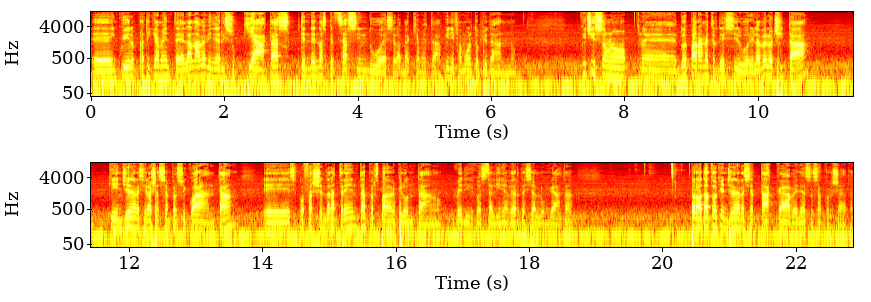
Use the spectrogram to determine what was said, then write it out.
eh, in cui praticamente la nave viene risucchiata tendendo a spezzarsi in due se la becchi a metà, quindi fa molto più danno. Qui ci sono eh, due parametri dei siluri, la velocità che in genere si lascia sempre sui 40 e si può far scendere a 30 per sparare più lontano, vedi che questa linea verde si è allungata però dato che in genere si attacca, vedi adesso si è accorciata,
